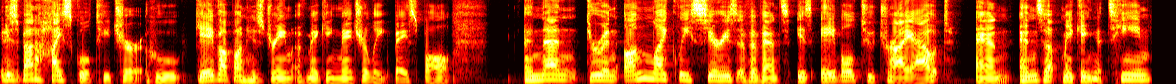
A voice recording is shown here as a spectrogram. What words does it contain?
It is about a high school teacher who gave up on his dream of making Major League Baseball and then through an unlikely series of events is able to try out and ends up making a team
